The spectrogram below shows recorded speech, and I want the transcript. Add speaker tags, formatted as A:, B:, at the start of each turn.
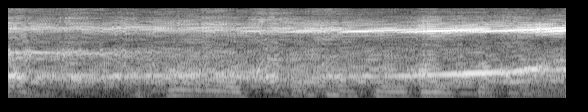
A: defense. The Bulldogs second and third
